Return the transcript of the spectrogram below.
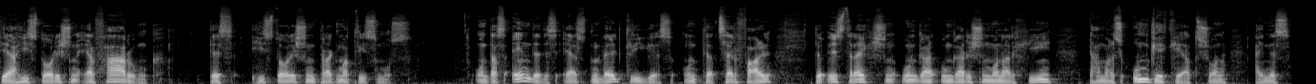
der historischen Erfahrung, des historischen Pragmatismus. Und das Ende des Ersten Weltkrieges und der Zerfall der österreichischen ungarischen Monarchie, damals umgekehrt schon eines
